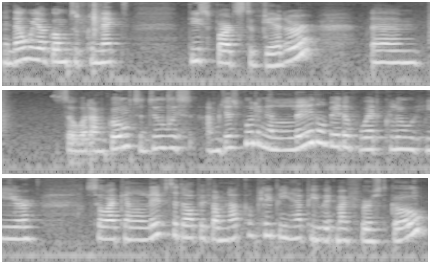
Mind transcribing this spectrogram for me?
and then we are going to connect these parts together. Um, so what I'm going to do is I'm just putting a little bit of wet glue here so I can lift it up if I'm not completely happy with my first go.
